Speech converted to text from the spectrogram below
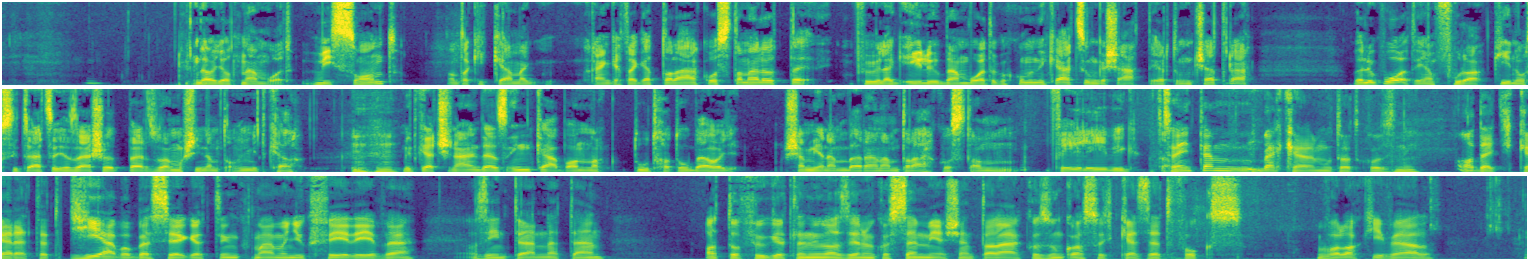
de hogy ott nem volt. Viszont, ott akikkel meg rengeteget találkoztam előtte, főleg élőben voltak a kommunikációnk, és áttértünk csetre, velük volt ilyen fura kínos szituáció, hogy az első öt percben most így nem tudom, hogy mit kell, uh-huh. mit kell csinálni, de ez inkább annak tudható be, hogy semmilyen emberrel nem találkoztam fél évig. Szerintem be kell mutatkozni. Ad egy keretet. Hiába beszélgettünk már mondjuk fél éve az interneten, attól függetlenül azért, amikor személyesen találkozunk, az, hogy kezet fogsz valakivel,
